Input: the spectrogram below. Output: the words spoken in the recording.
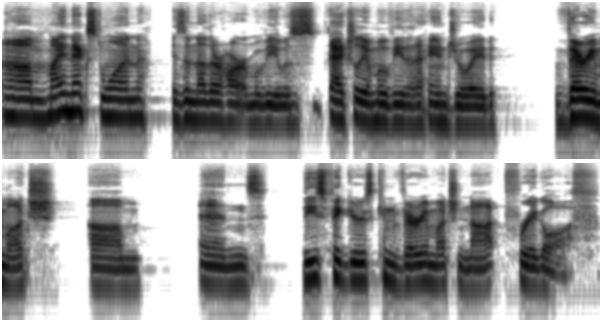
Um, my next one is another horror movie. It was actually a movie that I enjoyed very much. Um, and these figures can very much not frig off.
